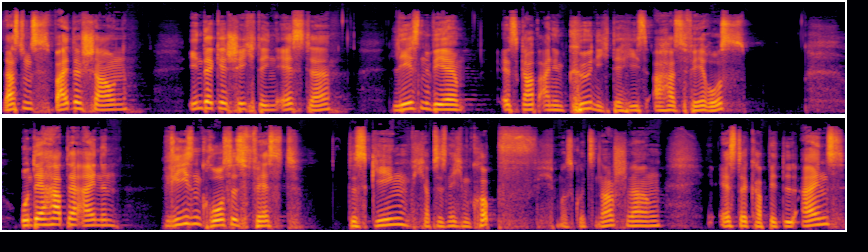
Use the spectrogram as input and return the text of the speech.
Lasst uns weiterschauen. In der Geschichte in Esther lesen wir es gab einen König, der hieß Ahasverus und er hatte ein riesengroßes Fest. Das ging, ich habe es nicht im Kopf, ich muss kurz nachschlagen, 1. Kapitel 1.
